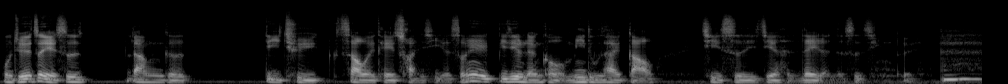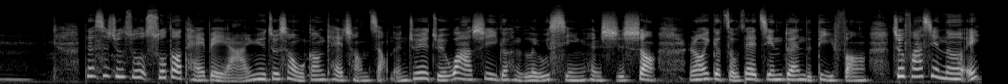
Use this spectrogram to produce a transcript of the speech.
我觉得这也是让个。地区稍微可以喘息的时候，因为毕竟人口密度太高，其实是一件很累人的事情。对，嗯，但是就说说到台北啊，因为就像我刚开场讲的，你就会觉得哇，是一个很流行、很时尚，然后一个走在尖端的地方，就发现呢，诶。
